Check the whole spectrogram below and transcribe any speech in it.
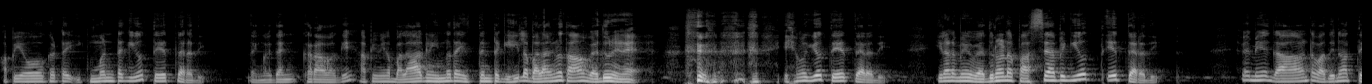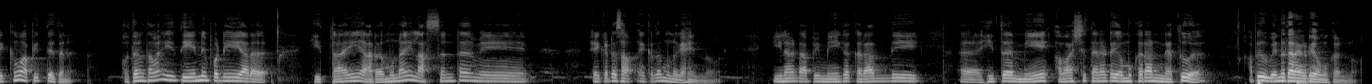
අපි ඕකට ඉක්මනට ගියොත් ඒත් වැරදි. දැන් ඔය දැන් කරා වගේ අපි මේක බලාගෙන ඉන්න දැන් ඉස්සෙන්ට ගිහිල්ලා බලාගෙන තාම වැදුනේ නැහැ. එහෙම ගියොත් ඒත් වැරදි. ඊළඟ මේ වැදුනට පස්සේ අපි ගියොත් ඒත් වැරදි. හැබැයි මේ ගානට වදිනවත් එක්කම අපිත් එතන. ඔතන තමයි තියෙන්නේ පොඩි අර හිතයි අරමුණයි ලස්සන්ට මේ ඒකට එකට මුණ ගැහෙන්න ඕනේ. ඊළඟට අපි මේක කරද්දී හිත මේ අවශ්‍ය තැනට යොමු කරන්නේ නැතුව අපි වෙන තැනකට යොමු කරනවා.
